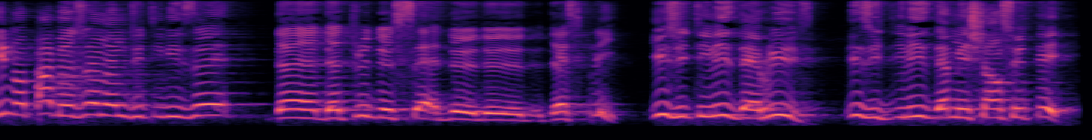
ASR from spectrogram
Ils n'ont pas besoin même d'utiliser des, trucs d'esprit. ils utilisent des ruses, ils utilisent des méchancetés.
